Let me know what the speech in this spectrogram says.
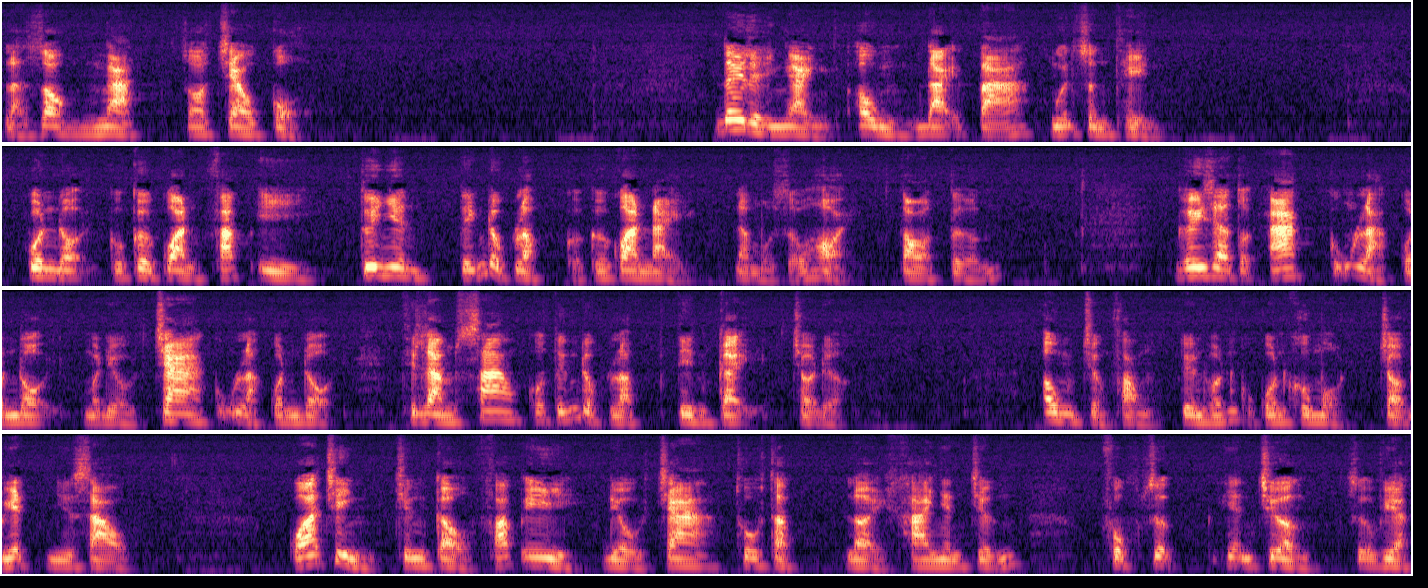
là do ngạt do treo cổ. Đây là hình ảnh ông Đại tá Nguyễn Xuân Thìn. Quân đội có cơ quan pháp y, tuy nhiên tính độc lập của cơ quan này là một dấu hỏi to tướng. Gây ra tội ác cũng là quân đội mà điều tra cũng là quân đội thì làm sao có tính độc lập tin cậy cho được. Ông trưởng phòng tuyên huấn của quân khu 1 cho biết như sau. Quá trình trưng cầu pháp y, điều tra, thu thập lời khai nhân chứng, phục dựng hiện trường sự việc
